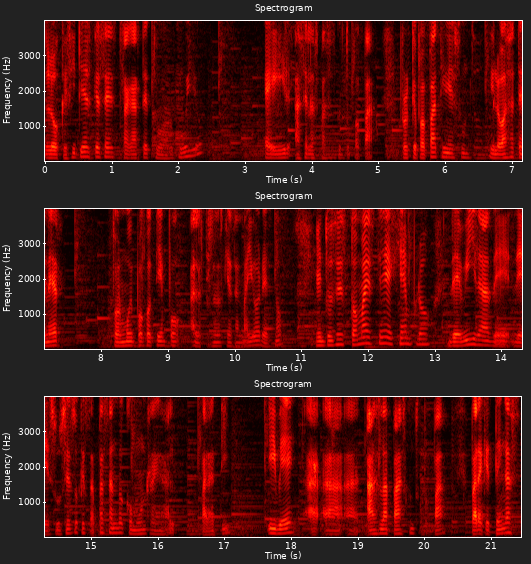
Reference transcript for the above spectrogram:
Lo que sí tienes que hacer es tragarte tu orgullo e ir a hacer las paces con tu papá. Porque papá tienes uno y lo vas a tener por muy poco tiempo a las personas que ya están mayores, ¿no? Entonces toma este ejemplo de vida, de, suceso que está pasando como un regalo para ti y ve, haz la paz con tu papá para que tengas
